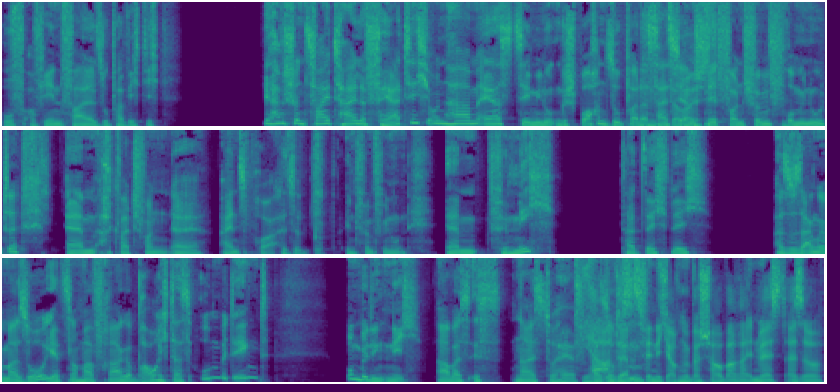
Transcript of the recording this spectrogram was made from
Buff auf jeden Fall super wichtig. Wir haben schon zwei Teile fertig und haben erst zehn Minuten gesprochen. Super, das heißt ja im Schnitt von fünf pro Minute. Ähm, ach Quatsch, von äh, eins pro, also in fünf Minuten. Ähm, für mich tatsächlich, also sagen wir mal so, jetzt nochmal Frage, brauche ich das unbedingt? Unbedingt nicht aber es ist nice to have. Ja, also das finde ich, auch ein überschaubarer Invest. Also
